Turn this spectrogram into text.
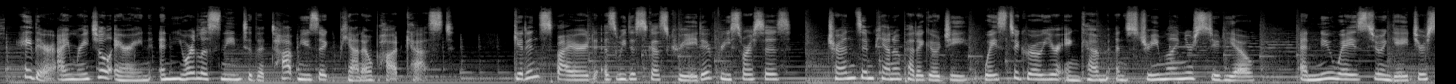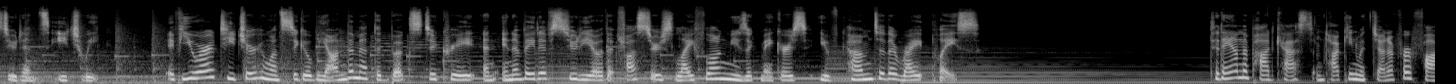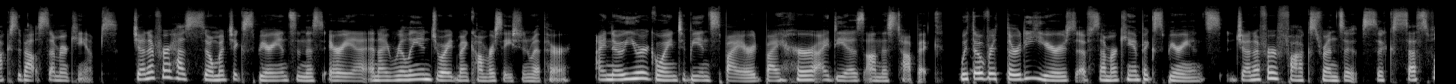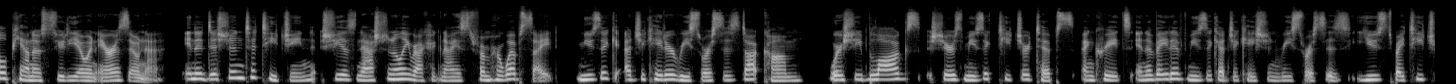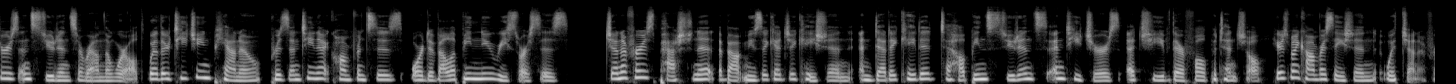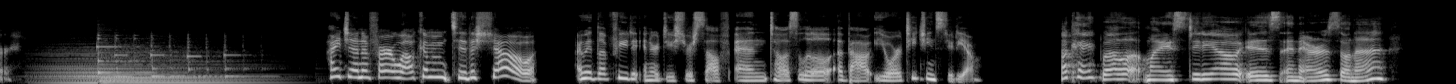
Hey there, I'm Rachel Airing, and you're listening to the Top Music Piano Podcast. Get inspired as we discuss creative resources, trends in piano pedagogy, ways to grow your income and streamline your studio, and new ways to engage your students each week. If you are a teacher who wants to go beyond the method books to create an innovative studio that fosters lifelong music makers, you've come to the right place. Today on the podcast, I'm talking with Jennifer Foxx about summer camps. Jennifer has so much experience in this area, and I really enjoyed my conversation with her. I know you are going to be inspired by her ideas on this topic. With over 30 years of summer camp experience, Jennifer Foxx runs a successful piano studio in Arizona. In addition to teaching, she is nationally recognized from her website, musiceducatorresources.com, where she blogs, shares music teacher tips, and creates innovative music education resources used by teachers and students around the world. Whether teaching piano, presenting at conferences, or developing new resources, Jennifer is passionate about music education and dedicated to helping students and teachers achieve their full potential. Here's my conversation with Jennifer. Hi, Jennifer. Welcome to the show. I would love for you to introduce yourself and tell us a little about your teaching studio. Okay. Well, my studio is in Arizona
